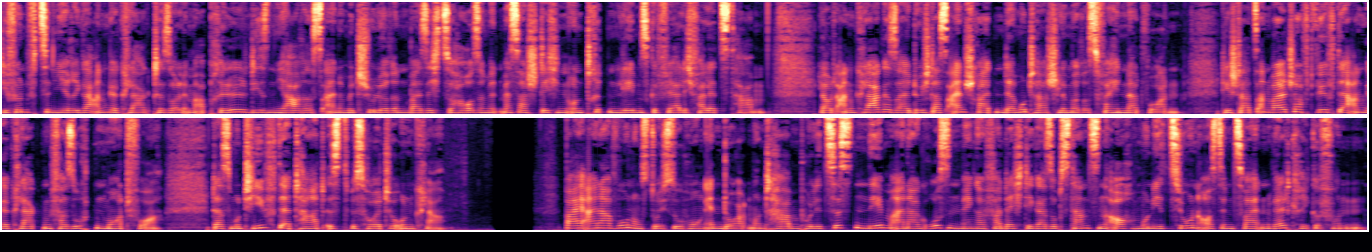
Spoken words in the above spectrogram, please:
Die 15-jährige Angeklagte soll im April diesen Jahres eine Mitschülerin bei sich zu Hause mit Messerstichen und Tritten lebensgefährlich verletzt haben. Laut Anklage sei durch das Einschreiten der Mutter Schlimmeres verhindert worden. Die Staatsanwaltschaft wirft der Angeklagten versuchten Mord vor. Das Motiv der Tat ist bis heute unklar. Bei einer Wohnungsdurchsuchung in Dortmund haben Polizisten neben einer großen Menge verdächtiger Substanzen auch Munition aus dem Zweiten Weltkrieg gefunden.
